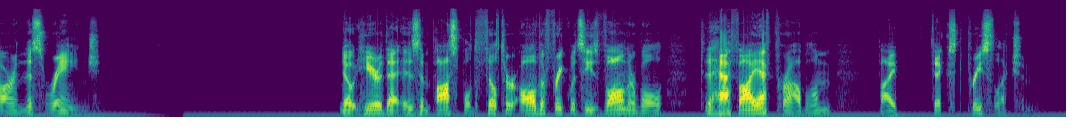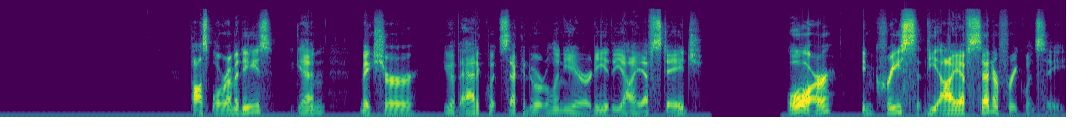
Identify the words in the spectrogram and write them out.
are in this range. Note here that it is impossible to filter all the frequencies vulnerable to the half IF problem by fixed preselection. Possible remedies, again, make sure you have adequate second order linearity at the IF stage, or increase the IF center frequency,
